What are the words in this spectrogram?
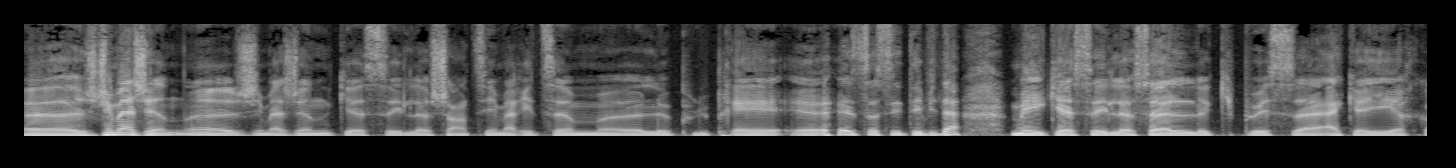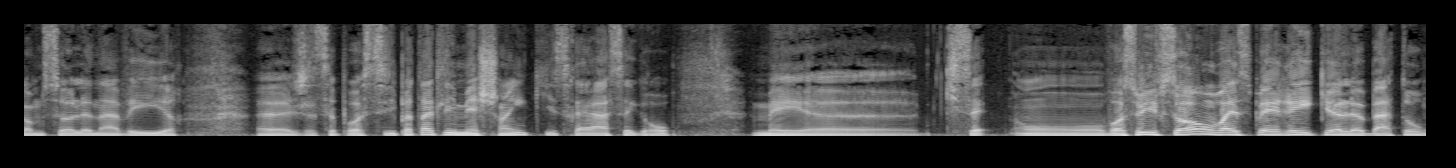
Euh, j'imagine, euh, j'imagine que c'est le chantier maritime le plus près, ça c'est évident, mais que c'est le seul qui puisse accueillir comme ça le navire. Je ne sais pas si peut-être les méchants qui seraient assez gros, mais qui sait? On va suivre ça. On va espérer que le bateau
